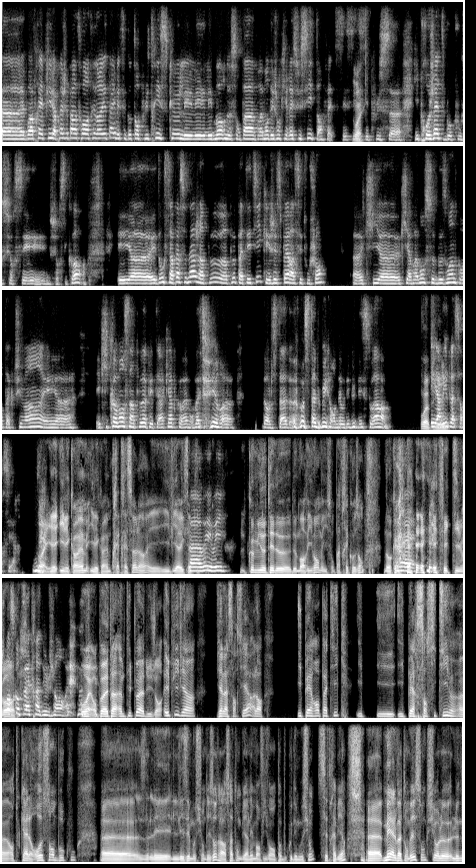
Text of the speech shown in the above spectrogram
bon après, puis après, je vais pas trop rentrer dans les détails, mais c'est d'autant plus triste que les, les, les, morts ne sont pas vraiment des gens qui ressuscitent en fait. C'est ouais. plus, ils projettent beaucoup sur ces sur ces corps. Et, et donc c'est un personnage un peu un peu pathétique et j'espère assez touchant. Euh, qui, euh, qui a vraiment ce besoin de contact humain et, euh, et qui commence un peu à péter un câble quand même, on va dire, dans le stade, au stade où il en est au début de l'histoire. Ouais, et arrive la sorcière. Ouais, il est, il est, quand même, il est quand même très très seul, hein, et il vit avec sa bah, oui, oui. communauté de, de morts vivants, mais ils sont pas très causants. Donc ouais. effectivement. Je pense qu'on peut être indulgent. Ouais. ouais, on peut être un, un, petit peu indulgent. Et puis vient vient la sorcière. Alors hyper empathique, hyper sensitive. Euh, en tout cas, elle ressent beaucoup euh, les, les, émotions des autres. Alors ça tombe bien, les morts vivants ont pas beaucoup d'émotions, c'est très bien. Euh, mais elle va tomber donc sur le, le.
